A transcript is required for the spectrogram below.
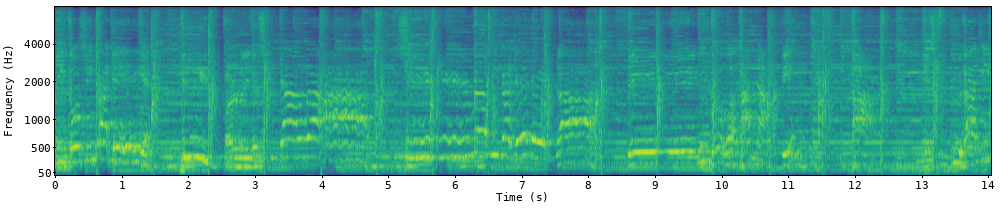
に腰掛け引っ張り出したは締まりかけてた線路花火激しく弾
